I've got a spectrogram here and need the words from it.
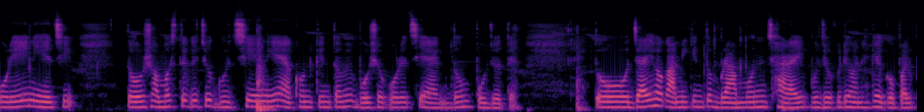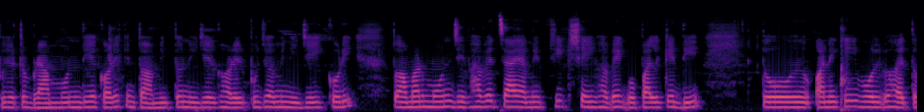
করেই নিয়েছি। তো সমস্ত কিছু গুছিয়ে নিয়ে এখন কিন্তু আমি বসে পড়েছি একদম পুজোতে। তো যাই হোক, আমি কিন্তু ব্রাহ্মণ ছাড়াই পুজো করি। অনেকে গোপাল পুজোটা ব্রাহ্মণ দিয়ে করে, কিন্তু আমি তো নিজের ঘরের পুজো আমি নিজেই করি। তো আমার মন যেভাবে চায়, আমি ঠিক সেইভাবে গোপালকে দিই। তো অনেকেই বলবে হয়তো,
